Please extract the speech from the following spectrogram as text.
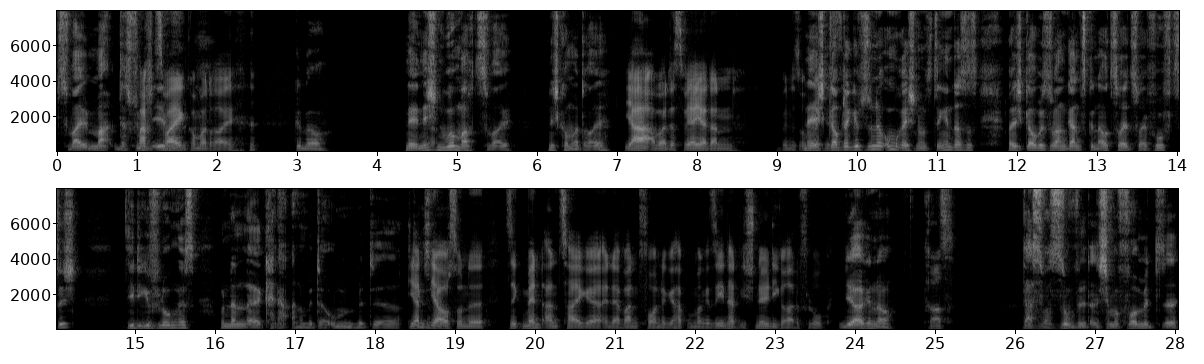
Zwei, Ma das Macht ich eh- 2,3. Genau. Nee, nicht Ja. nur Macht 2. Nicht 0,3. Ja, aber das wäre ja dann, wenn es Nee, ich glaube, da gibt es so eine Umrechnungsdinge. Das ist, weil ich glaube, es waren ganz genau 2, 250, die die Mhm. geflogen ist. Und dann, äh, keine Ahnung, mit der Um, mit der. Die hatten ja auch so eine Segmentanzeige in der Wand vorne gehabt, wo man gesehen hat, wie schnell die gerade flog. Ja, genau. Krass. Das war so wild. Also ich stell mal vor, mit äh,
